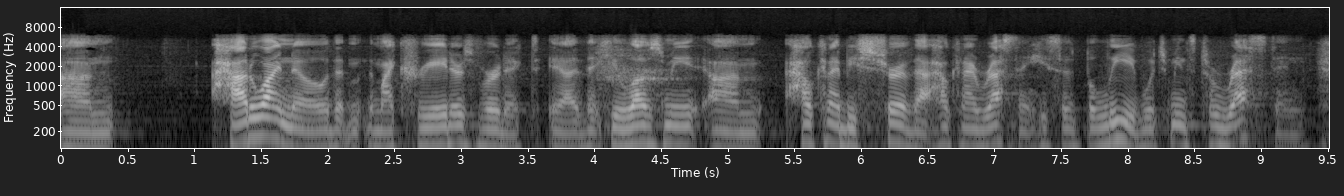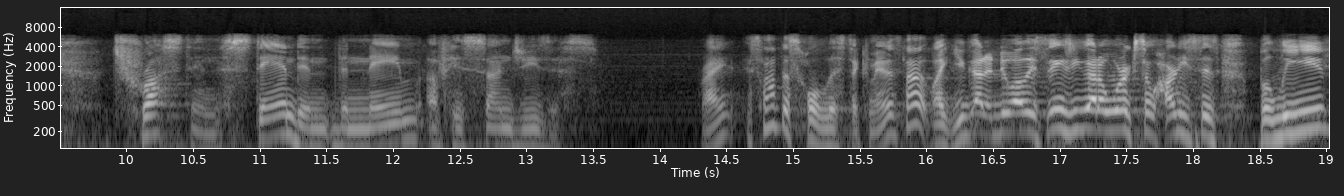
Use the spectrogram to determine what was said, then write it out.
Um, how do I know that my Creator's verdict, uh, that He loves me? Um, how can I be sure of that? How can I rest in it? He says, believe, which means to rest in trust in, stand in the name of his son Jesus. Right? It's not this holistic commandments. It's not like you got to do all these things, you got to work so hard. He says, believe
